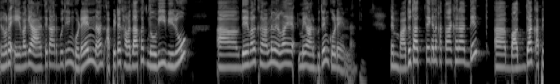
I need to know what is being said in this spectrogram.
එතොට ඒ වගේ ආර්ථික අර්බුතින් ගොඩ එන්නත් අපිට කවදාකත් නොවී විරු දේවල් කරන්න වෙනවා මේ අර්බුතෙන් ගොඩ එන්න. දැන් බදු තත්වය ගැන කතා කරද්දෙත් බද්දක් අපි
